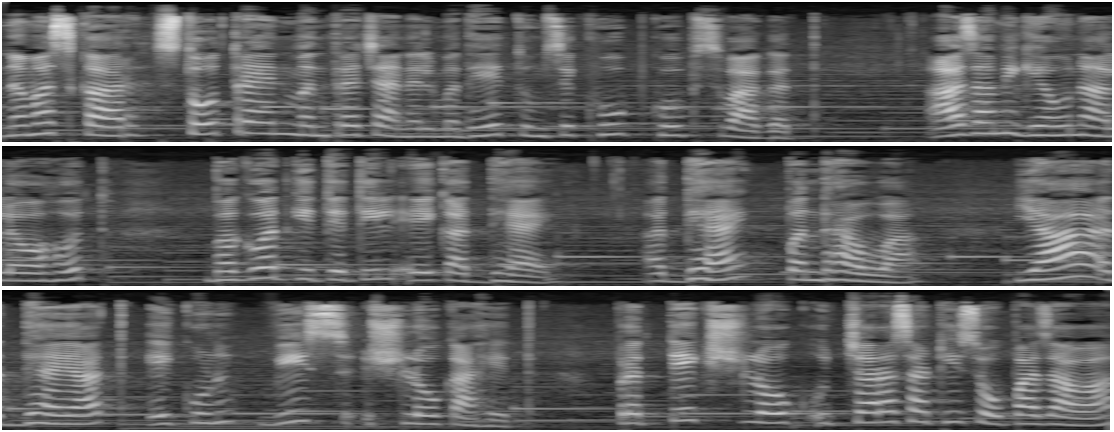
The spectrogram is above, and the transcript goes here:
नमस्कार स्तोत्रायन मंत्र चॅनलमध्ये तुमचे खूप खूप स्वागत. आज आम्ही घेऊन आलो आहोत भगवद्गीतेतील एक अध्याय अध्याय पंधरावा. या अध्यायात एकूण वीस श्लोक आहेत. प्रत्येक श्लोक उच्चारासाठी सोपा जावा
